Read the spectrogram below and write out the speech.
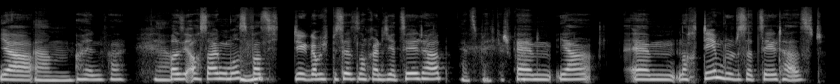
Ja, Ähm, auf jeden Fall. ja. Mhm. Was ich auch sagen muss, was ich dir, glaube ich, bis jetzt noch gar nicht erzählt habe, Jetzt bin ich gespannt. ähm, ja, ähm, nachdem du das erzählt hast,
